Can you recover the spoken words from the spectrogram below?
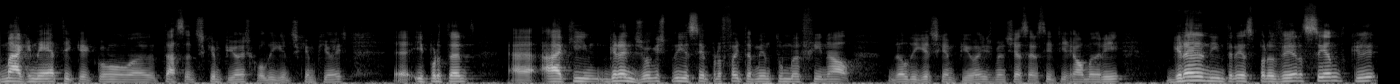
magnética com a Taça dos Campeões, com a Liga dos Campeões, uh, e portanto há aqui um grande jogo. Isto podia ser perfeitamente uma final da Liga dos Campeões, Manchester City e Real Madrid. Grande interesse para ver, sendo que uh,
